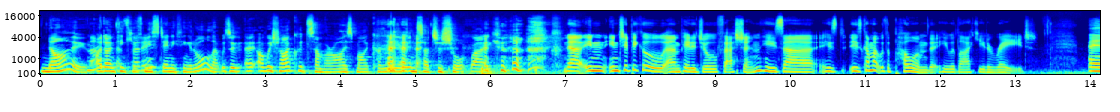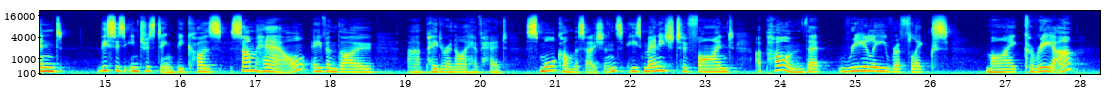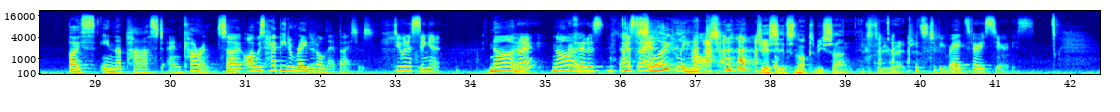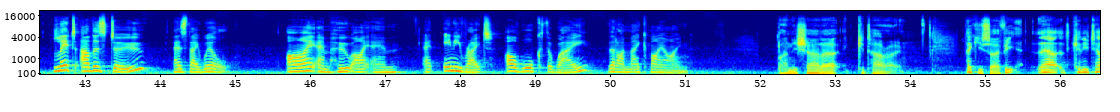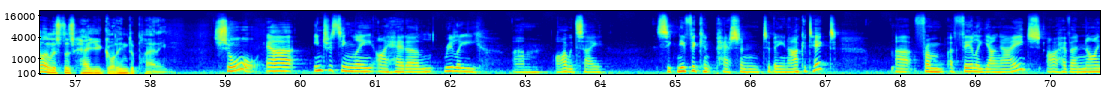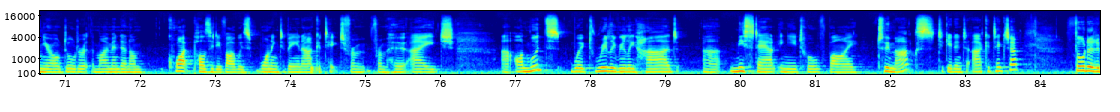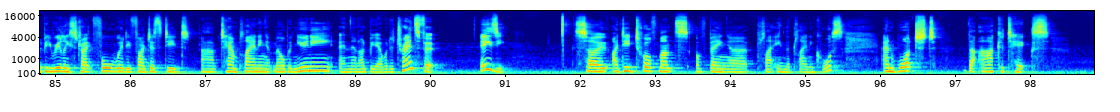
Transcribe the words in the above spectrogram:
No, No, I don't think you've about it. missed anything at all. That was a. I I wish I could summarise my career in such a short way. Now, in, in typical um, Peter Jewell fashion, he's, uh, he's, he's come up with a poem that he would like you to read. and this is interesting because somehow, even though uh, Peter and I have had small conversations, he's managed to find a poem that really reflects my career, both in the past and current. So I was happy to read it on that basis. Do you want to sing it? No, No? No, prefer to s- say absolutely not. Jess, it's not to be sung, it's to be read. it's to be read. It's very serious. Let others do as they will. I am who I am. At any rate, I'll walk the way that I make my own. By Nishida Kitaro. Thank you, Sophie. Now, can you tell our listeners how you got into planning? Sure. Uh, interestingly, I had a really, um, I would say, significant passion to be an architect. Uh, from a fairly young age, I have a nine year old daughter at the moment, and I'm quite positive I was wanting to be an architect from, from her age uh, onwards. Worked really, really hard, uh, missed out in year 12 by two marks to get into architecture. Thought it'd be really straightforward if I just did uh, town planning at Melbourne Uni and then I'd be able to transfer. Easy. So I did 12 months of being a pla- in the planning course and watched the architects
